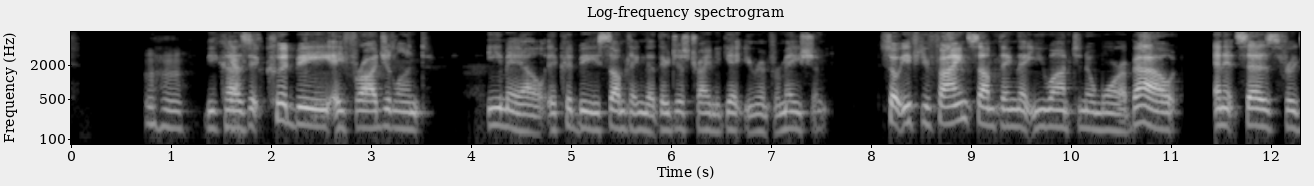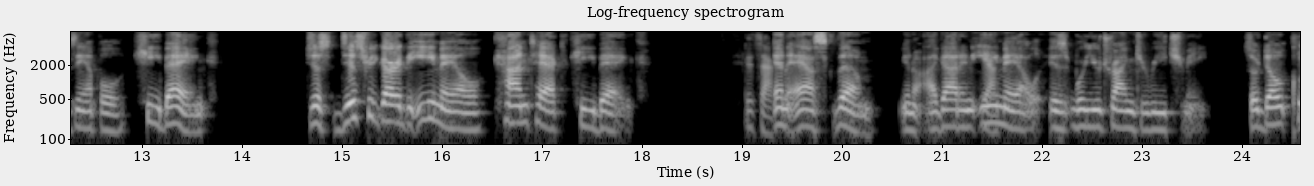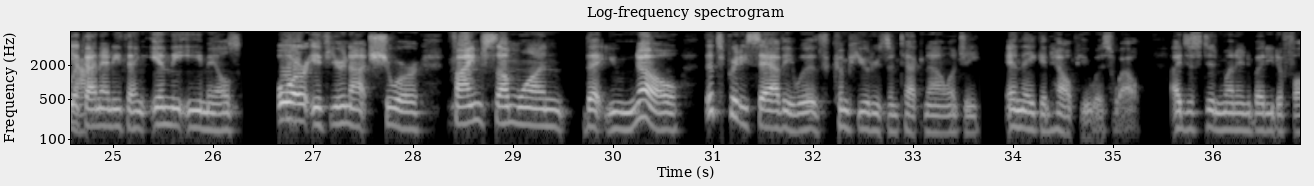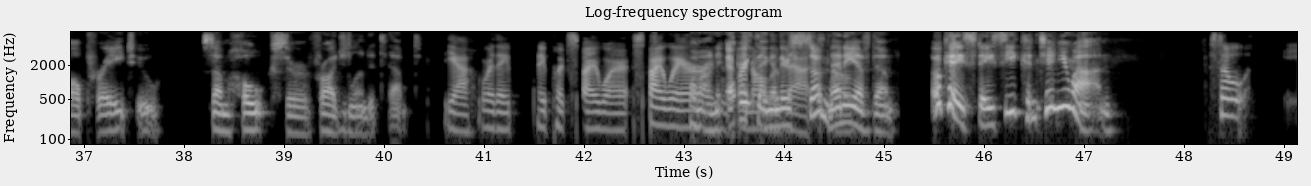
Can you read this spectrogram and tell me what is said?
hmm because Yes. it could be a fraudulent email. It could be something that they're just trying to get your information. So if you find something that you want to know more about and it says, for example, Key Bank, just disregard the email, contact Key Bank exactly and ask them, you know, I got an Yeah. email. Is were you trying to reach me? So don't click Yeah. on anything in the emails. Or if you're not sure, find someone that you know that's pretty savvy with computers and technology and they can help you as well. I just didn't want anybody to fall prey to some hoax or fraudulent attempt. Yeah, where they they put spyware spyware Oh, and, and everything. all And, there's that, so many of them. Okay, Stacy, continue on. So,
